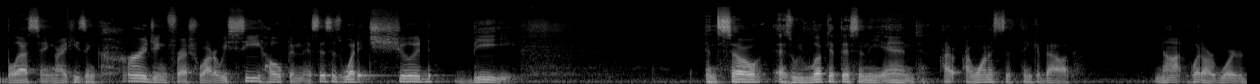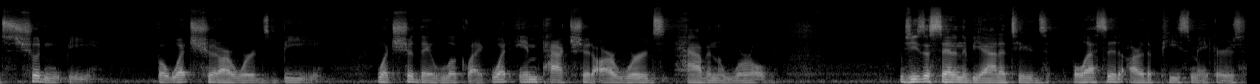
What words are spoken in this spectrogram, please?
blessing, right? He's encouraging fresh water. We see hope in this. This is what it should be. And so, as we look at this in the end, I, I want us to think about not what our words shouldn't be, but what should our words be? What should they look like? What impact should our words have in the world? Jesus said in the Beatitudes, Blessed are the peacemakers,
